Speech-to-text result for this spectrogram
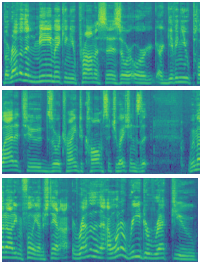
But rather than me making you promises or, or, or giving you platitudes or trying to calm situations that we might not even fully understand, I, rather than that, I want to redirect you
